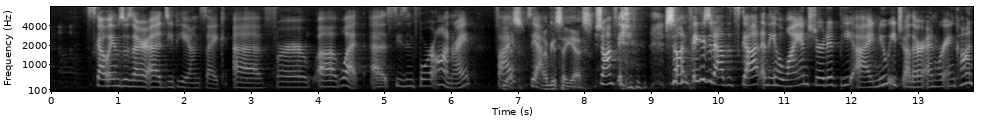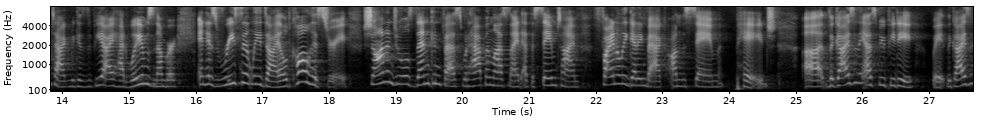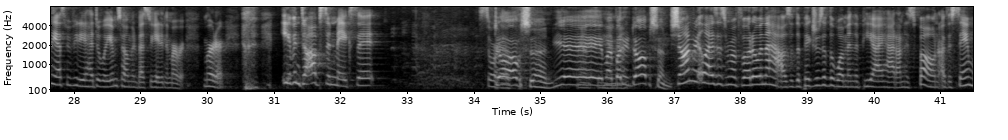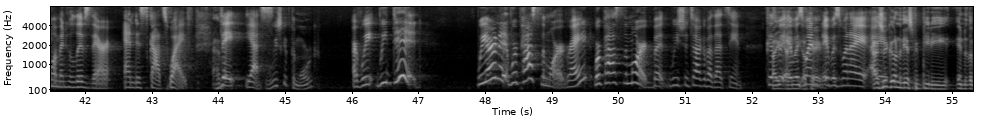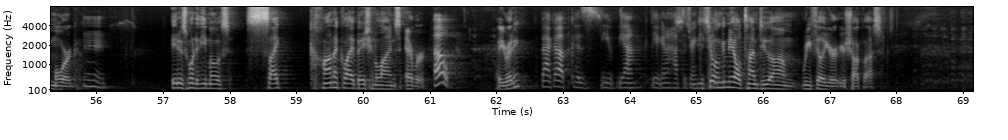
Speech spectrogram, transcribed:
Scott Williams was our uh, DP on Psych uh, for uh, what? Uh, season four on, right? Five? Yes. Yeah. I'm going to say yes. Shawn, Shawn figures it out that Scott and the Hawaiian shirted PI knew each other and were in contact because the PI had Williams' number in his recently dialed call history. Shawn and Jules then confess what happened last night at the same time, finally getting back on the same page. Uh, the guys in the SBPD. Wait, the guys in the SBPD head to Williams' home investigating the murder. Murder. Even Dobson makes it. Sort of. Dobson. Yay, my buddy out. Dobson. Shawn realizes from a photo in the house that the pictures of the woman the PI had on his phone are the same woman who lives there and is Scott's wife. they yes. Did we skip the morgue? Are we we did. We aren't we're past the morgue, right? We're past the morgue, but we should talk about that scene. Because it was when okay. it was when I, As I we go into the SBPD, into the morgue, Mm-hmm. it is one of the most psychonic libation lines ever. Oh, Are you ready? Back up because you yeah, you're gonna have to drink it. So I'm again. giving you all time to um, refill your, your shot glass.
